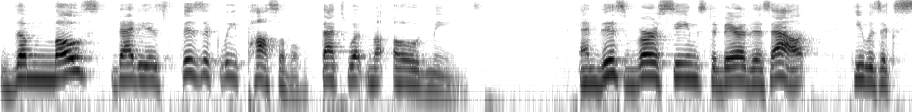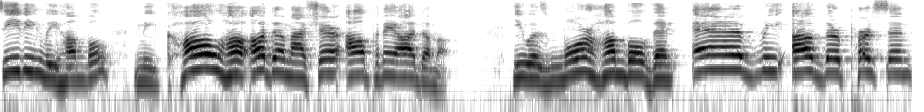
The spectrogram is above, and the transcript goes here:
the most that is physically possible. That's what ma'od means. And this verse seems to bear this out. He was exceedingly humble. Mikol ha'adam asher al pnei adama. He was more humble than every other person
